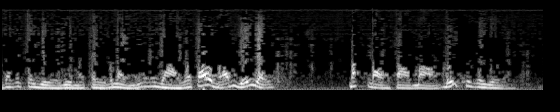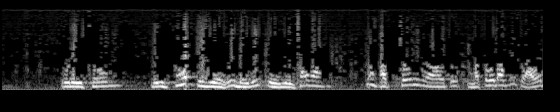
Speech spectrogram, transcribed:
ra cái cây dừa gì mà từ bên này nó dài qua tới mà dữ vậy? Bắt đầu tò mò bước cái cây dừa. Tôi đi xuống đi hết cây dừa cái bị biết cây gì sao không? Nó học xuống rồi tôi, mà tôi đâu biết lỗi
